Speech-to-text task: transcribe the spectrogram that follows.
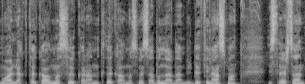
muallakta kalması, karanlıkta kalması. Mesela bunlardan biri de finansman. İstersen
